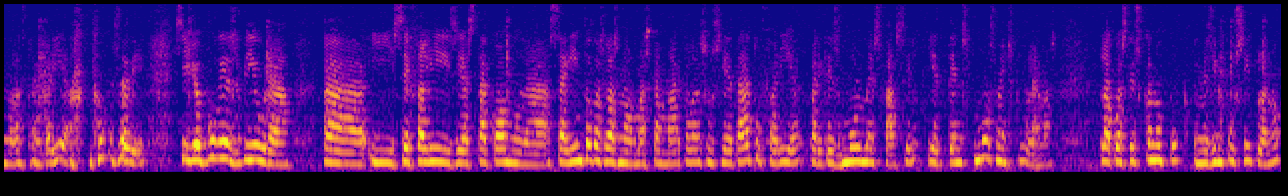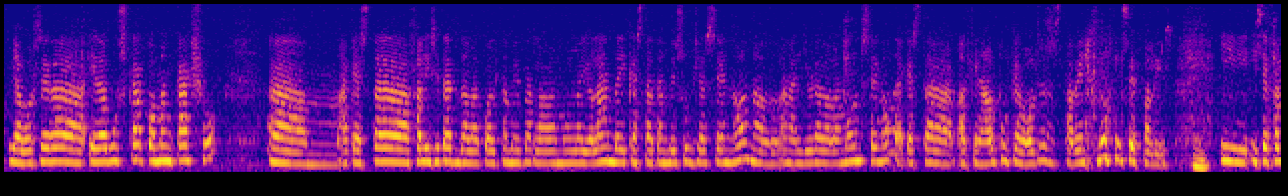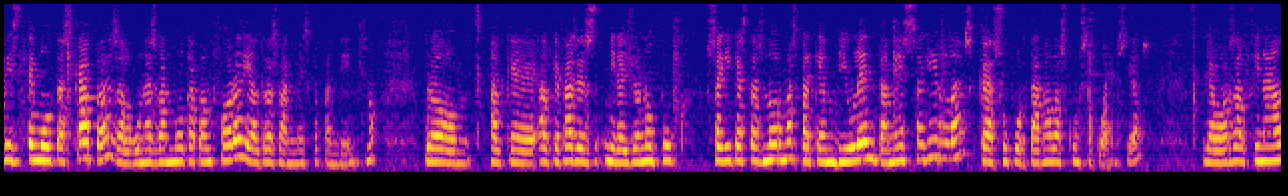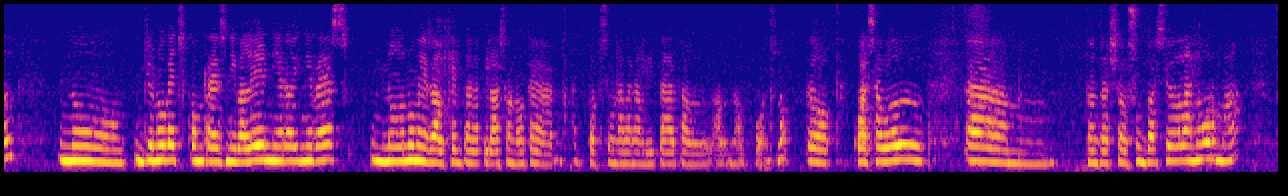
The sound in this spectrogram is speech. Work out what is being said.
no les trencaria. No? És a dir, si jo pogués viure eh, i ser feliç i estar còmode seguint totes les normes que em marca la societat, ho faria, perquè és molt més fàcil i et tens molts menys problemes. La qüestió és que no puc, és impossible, no? Llavors he de, he de buscar com encaixo um, aquesta felicitat de la qual també parlava molt la Yolanda i que està també subjacent no? en, el, en el llibre de la Montse, no? aquesta, al final tu el que vols és estar bé no? i ser feliç. Mm. I, I ser feliç té moltes capes, algunes van molt cap enfora i altres van més cap endins. No? Però el que, el que fas és, mira, jo no puc seguir aquestes normes perquè em violenta més seguir-les que suportar-ne les conseqüències. Llavors, al final, no, jo no veig com res ni valent, ni heroic, ni res, no només el fet de depilar-se, no, que, que pot ser una banalitat al, al, al fons, no? però qualsevol eh, doncs això, subversió de la norma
